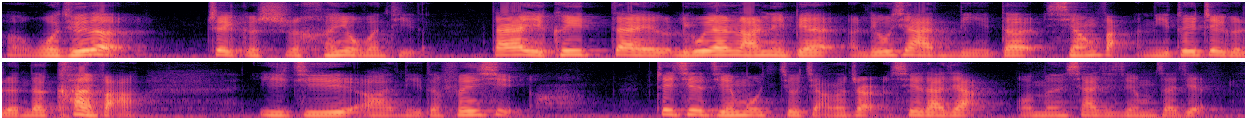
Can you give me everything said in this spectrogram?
呃，我觉得这个是很有问题的。大家也可以在留言栏里边留下你的想法，你对这个人的看法，以及啊你的分析。这期的节目就讲到这儿，谢谢大家，我们下期节目再见。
